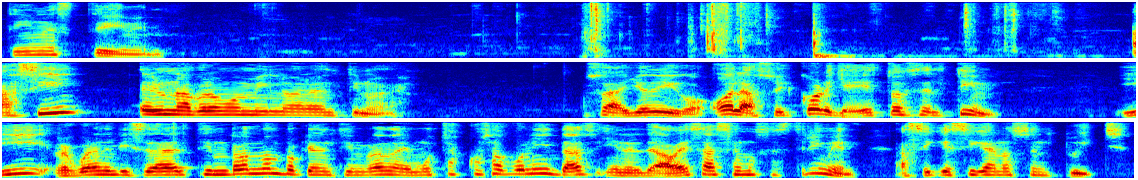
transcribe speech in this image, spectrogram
Team Streaming. Así era una promo en 1999. O sea, yo digo, hola, soy Corja y esto es el team. Y recuerden visitar el Team Random porque en el Team Random hay muchas cosas bonitas y en el, a veces hacemos streaming. Así que síganos en Twitch.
